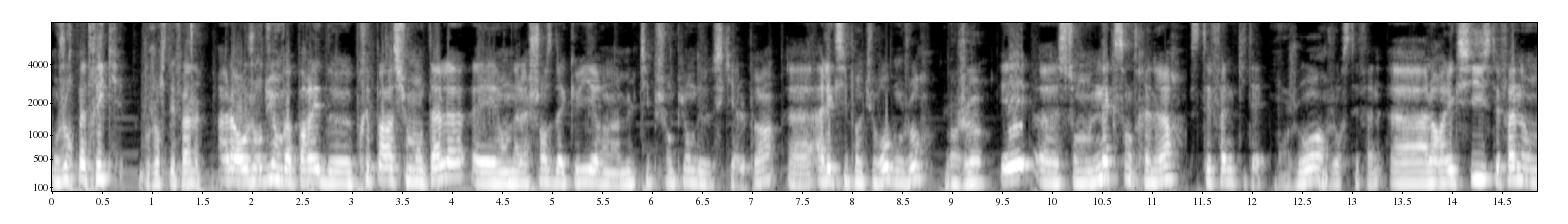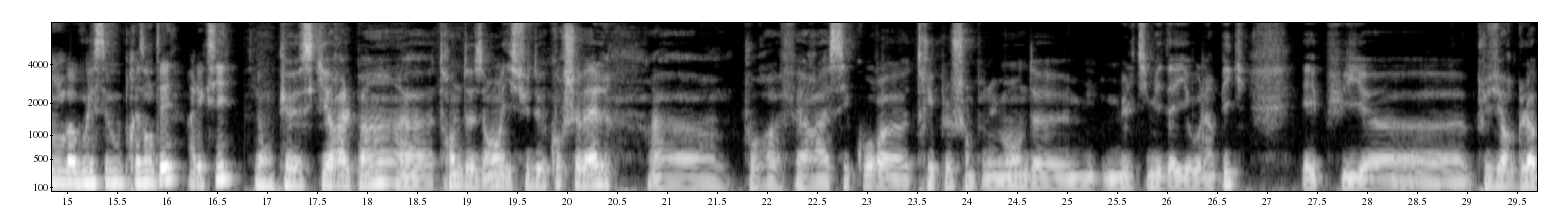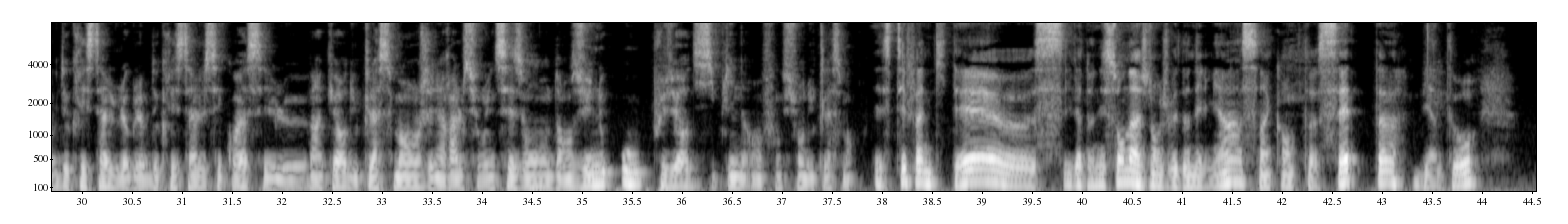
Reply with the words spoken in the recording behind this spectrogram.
Bonjour Patrick. Bonjour Stéphane. Alors aujourd'hui on va parler de préparation mentale et on a la chance d'accueillir un multiple champion de ski alpin, euh, Alexis Pinturo, bonjour. Bonjour. Et euh, son ex-entraîneur, Stéphane Quittet. Bonjour. Bonjour Stéphane. Euh, alors Alexis, Stéphane, on va vous laisser vous présenter. Alexis Donc skieur alpin, 32 ans, issu de Courchevel, pour faire assez court, triple champion du monde, multimédaillé olympique et puis euh, plusieurs globes de cristal. Le globe de cristal, c'est quoi? C'est le vainqueur du classement général sur une saison dans une ou plusieurs disciplines en fonction du classement. Et Stéphane Quittet, euh, il a donné son âge, donc je vais donner le mien, 57 bientôt.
